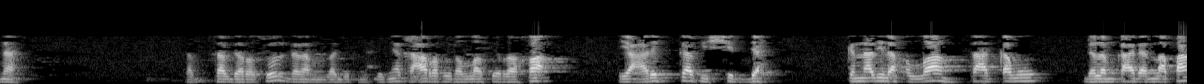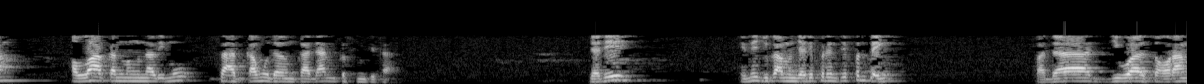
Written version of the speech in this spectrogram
Nah, sabda Rasul dalam lanjutan hadisnya ta'arrafu Allah fi raha ya'rifka fi syiddah. Kenalilah Allah saat kamu dalam keadaan lapang Allah akan mengenalimu saat kamu dalam keadaan kesempitan. Jadi ini juga menjadi prinsip penting pada jiwa seorang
